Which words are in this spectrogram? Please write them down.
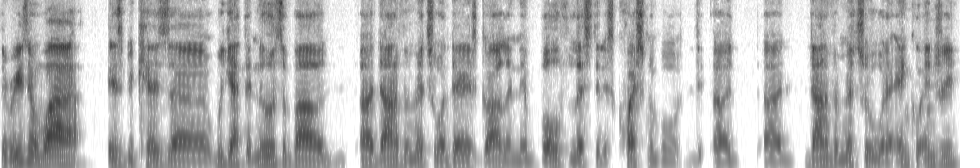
The reason why is because uh, we got the news about uh, Donovan Mitchell and Darius Garland. They're both listed as questionable. Uh, uh Donovan Mitchell with an ankle injury,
